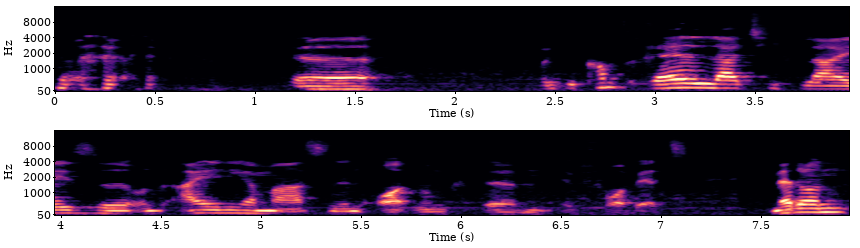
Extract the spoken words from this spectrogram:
haben. äh, und ihr kommt relativ leise und einigermaßen in Ordnung ähm, vorwärts. Maddon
